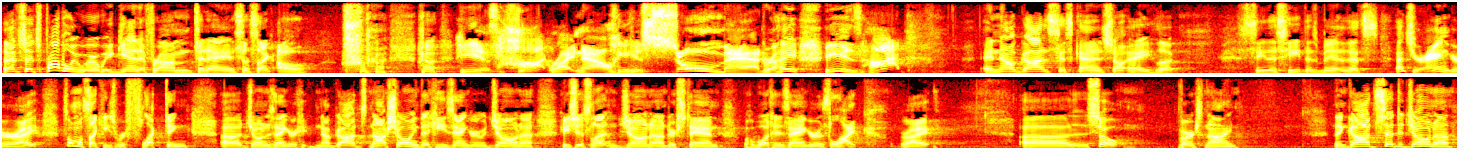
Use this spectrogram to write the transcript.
That's that's probably where we get it from today. It's just like, oh, he is hot right now. He is so mad, right? He is hot. And now God's just kind of showing, hey, look, See this heat that's been, that's, that's your anger, right? It's almost like he's reflecting uh, Jonah's anger. Now, God's not showing that he's angry with Jonah. He's just letting Jonah understand what his anger is like, right? Uh, so, verse 9. Then God said to Jonah,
